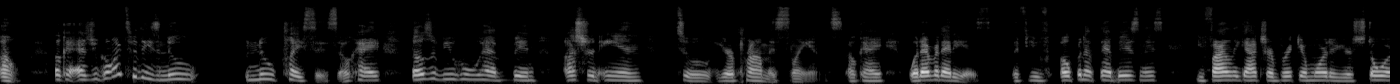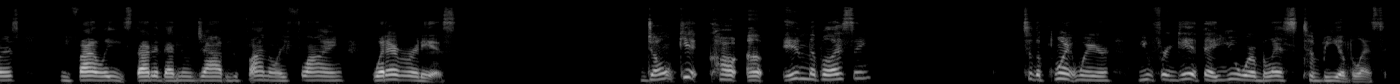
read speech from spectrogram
Oh, okay. As you go into these new new places, okay? Those of you who have been ushered in to your promised lands, okay? Whatever that is. If you've opened up that business, you finally got your brick and mortar, your stores, you finally started that new job, you finally flying, whatever it is. Don't get caught up in the blessing to the point where you forget that you were blessed to be a blessing.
